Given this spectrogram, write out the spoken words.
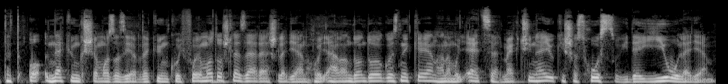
tehát a, nekünk sem az az érdekünk, hogy folyamatos lezárás legyen, hogy állandóan dolgozni kelljen, hanem hogy egyszer megcsináljuk, és az hosszú ideig jó legyen.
